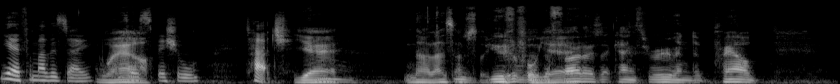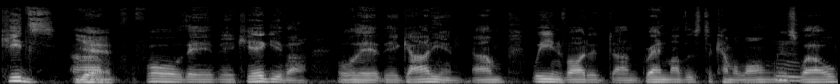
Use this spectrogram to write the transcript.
yeah for Mother's Day It was Wow. a special touch Yeah. No, that's was absolutely beautiful. beautiful. the, the yeah. photos that came through and the proud kids um, Yeah. for their, their caregiver or their, their guardian. Um, we invited um, grandmothers to come along as well.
